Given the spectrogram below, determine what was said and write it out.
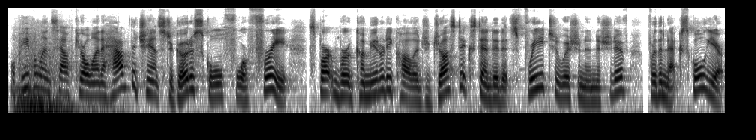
Well, people in South Carolina have the chance to go to school for free. Spartanburg Community College just extended its free tuition initiative for the next school year.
